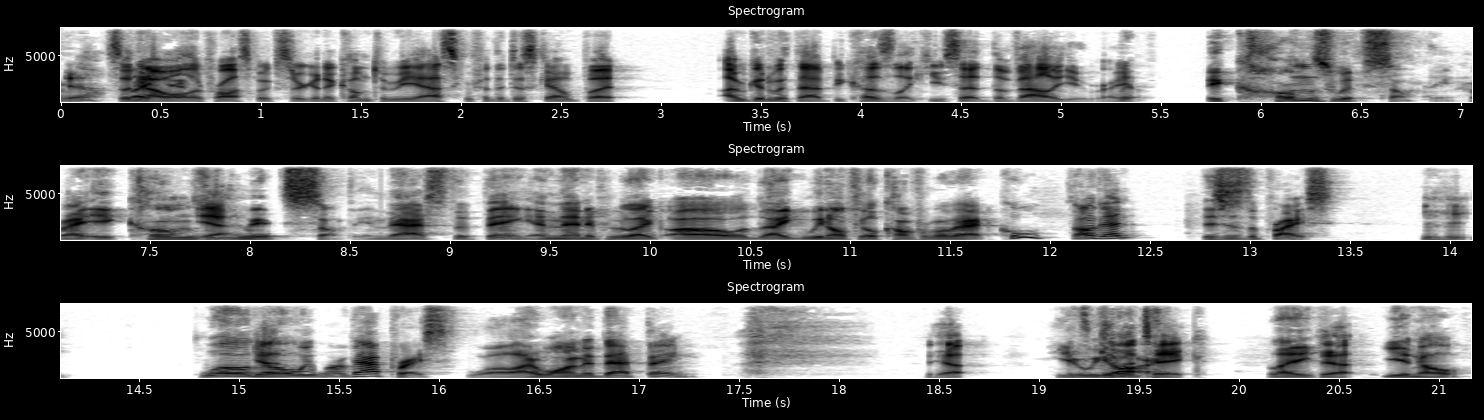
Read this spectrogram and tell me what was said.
Yeah. So like- now all the prospects are going to come to me asking for the discount, but I'm good with that because, like you said, the value, right? Yeah. it comes with something, right? It comes Yeah. with something. That's the thing. And then if you're like, oh, like we don't feel comfortable with that, cool, it's all good. This is the price. Mhm. Well, Yeah. no, we want that price. Well, I wanted that thing. Yeah. Here It's we give are. take. Like, Yeah. you know,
